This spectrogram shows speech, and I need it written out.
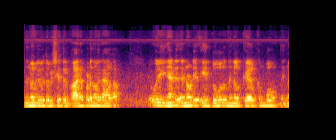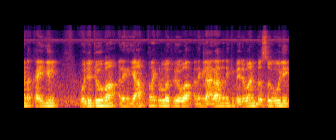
നിങ്ങൾ വിവിധ വിഷയത്തിൽ ഭാരപ്പെടുന്നവരാകാം. ഒരു ഞാൻ എന്നോട് ഈ ദൂത് നിങ്ങൾ കേൾക്കുമ്പോൾ നിങ്ങളുടെ കയ്യിൽ ഒരു രൂപ അല്ലെങ്കിൽ യാത്രയ്ക്കുള്ള ഒരു രൂപ അല്ലെങ്കിൽ ആരാധനയ്ക്ക് വരുവാൻ ബസ് കൂലി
